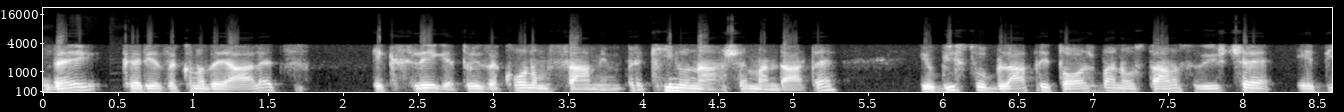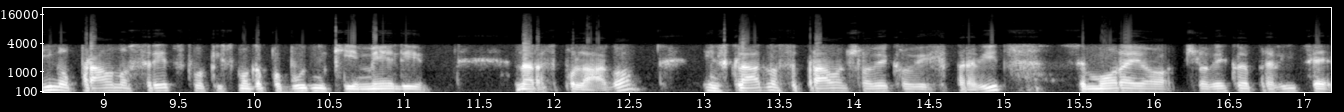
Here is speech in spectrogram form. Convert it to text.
Zdaj, ker je zakonodajalec ex lege, to je zakonom samim, prekinil naše mandate, je v bistvu bila pritožba na ustavno sodišče edino pravno sredstvo, ki smo ga pobudniki imeli na razpolago in skladno s pravom človekovih pravic se morajo človekove pravice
